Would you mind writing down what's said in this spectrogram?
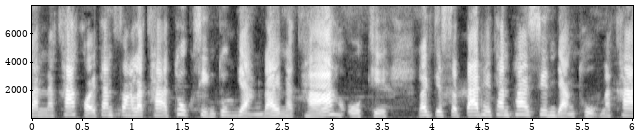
กันนะคะ ขอให้ท่านฟังราคาทุกสิ่งทุกอย่างได้นะคะ โอเค เราจะสตาร์ทให้ท่านผ้าสิ้นอย่างถูกนะคะ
